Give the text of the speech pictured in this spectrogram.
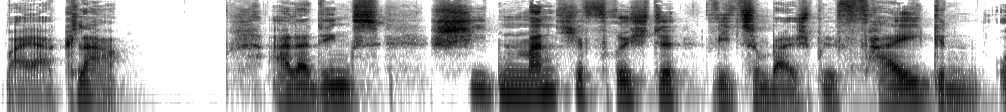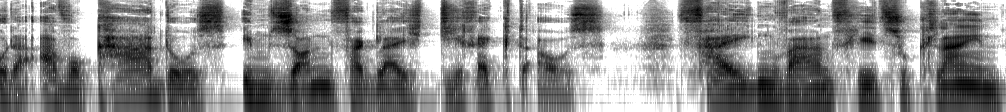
War ja klar. Allerdings schieden manche Früchte, wie zum Beispiel Feigen oder Avocados, im Sonnenvergleich direkt aus. Feigen waren viel zu klein,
